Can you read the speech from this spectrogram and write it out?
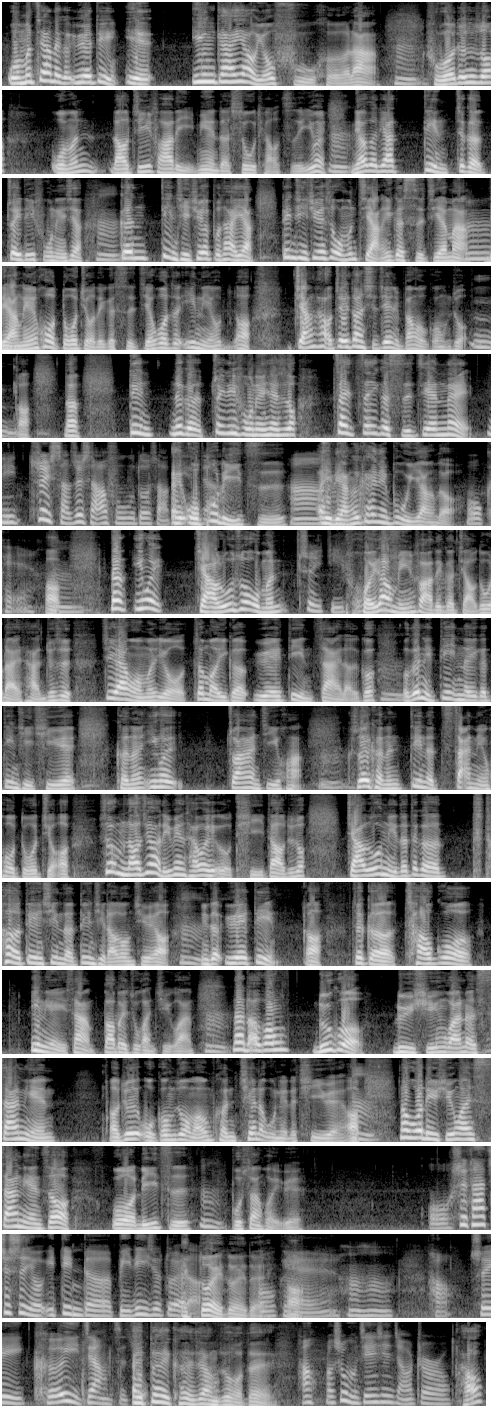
我们这样的一个约定也应该要有符合啦，嗯，符合就是说我们劳基法里面的十五条之一，因为你要跟人家。定这个最低服务年限，跟定期契约不太一样。定期契约是我们讲一个时间嘛，两年或多久的一个时间，或者一年哦，讲好这一段时间你帮我工作，嗯，哦，那定那个最低服务年限是说，在这个时间内，你最少最少要服务多少？哎，我不离职，哎，两个概念不一样的。OK，哦，但因为。假如说我们回到民法的一个角度来谈，就是既然我们有这么一个约定在了，我我跟你定了一个定期契约，可能因为专案计划，所以可能定了三年或多久哦，所以我们劳基法里面才会有提到，就是说，假如你的这个特定性的定期劳动契约哦，你的约定哦，这个超过一年以上报备主管机关，嗯。那劳工如果履行完了三年。哦，就是我工作嘛，我们可能签了五年的契约哦。嗯、那我履行完三年之后，我离职，嗯，不算毁约。哦，所以它就是有一定的比例就对了。欸、对对对。OK，嗯哼，好，所以可以这样子做。哎、欸，对，可以这样做，对。好，老师，我们今天先讲到这儿哦。好。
